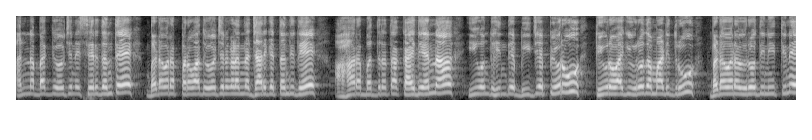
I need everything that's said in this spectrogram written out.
ಅನ್ನ ಭಾಗ್ಯ ಯೋಜನೆ ಸೇರಿದಂತೆ ಬಡವರ ಪರವಾದ ಯೋಜನೆಗಳನ್ನು ಜಾರಿಗೆ ತಂದಿದೆ. ಆಹಾರ ಭದ್ರತಾ ಕಾಯ್ದೆಯನ್ನ ಈ ಒಂದು ಹಿಂದೆ ಬಿಜೆಪಿಯವರು ತೀವ್ರವಾಗಿ ವಿರೋಧ ಮಾಡಿದ್ರು. ಬಡವರ ವಿರೋಧಿ ನೀತಿನೇ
